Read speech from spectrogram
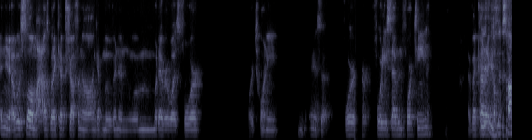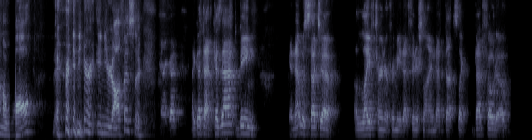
and you know it was slow miles, but I kept shuffling along, kept moving, and um, whatever it was, four or twenty, is that four forty-seven, fourteen. I've got kind of. Is this on the wall there in your in your office? Or? I got I got that because that being, and that was such a a life turner for me. That finish line. That that's like that photo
